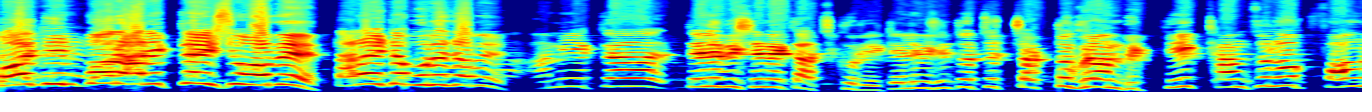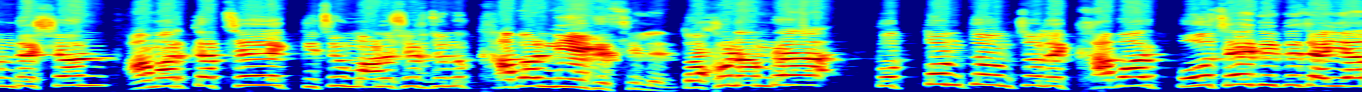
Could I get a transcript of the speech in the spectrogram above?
কয়দিন পর আরেকটা ইস্যু হবে, তারা এটা ভুলে যাবে। আমি একটা টেলিভিশনে কাজ করি। টেলিভিশনটা হচ্ছে চট্টগ্রাম ভিত্তিক। শামসুলক ফাউন্ডেশন আমার কাছে কিছু মানুষের জন্য খাবার নিয়ে গেছিলেন। তখন আমরা প্রত্যন্ত অঞ্চলে খাবার পৌঁছাই দিতে যাইয়া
